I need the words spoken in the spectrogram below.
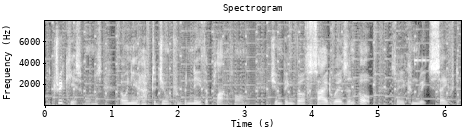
The trickiest ones are when you have to jump from beneath a platform, jumping both sideways and up so you can reach safety.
